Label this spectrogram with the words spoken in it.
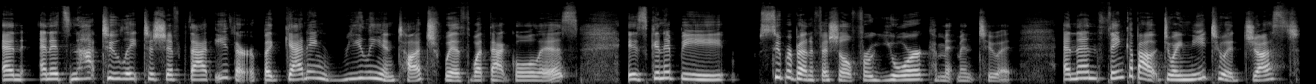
And and it's not too late to shift that either, but getting really in touch with what that goal is is going to be super beneficial for your commitment to it. And then think about do I need to adjust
